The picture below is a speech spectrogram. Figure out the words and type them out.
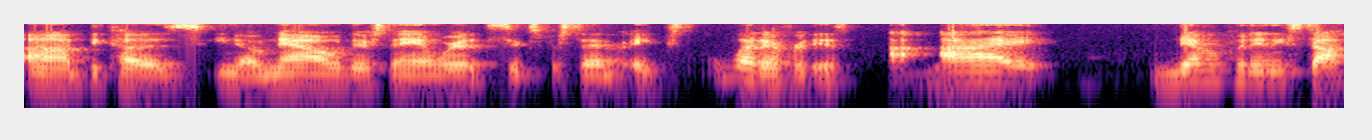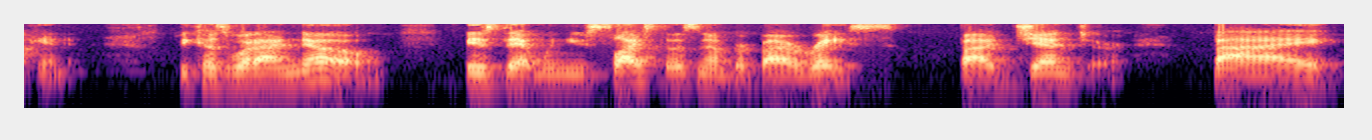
um, because you know now they're saying we're at six percent or eight, whatever it is. I never put any stock in it because what I know is that when you slice those numbers by race, by gender, by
